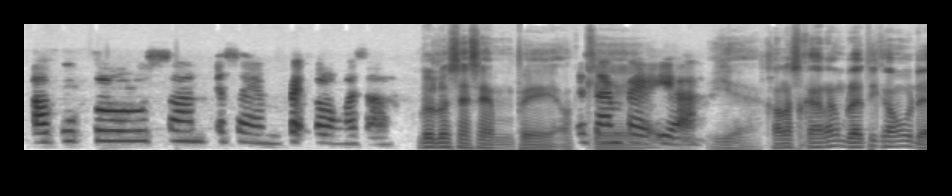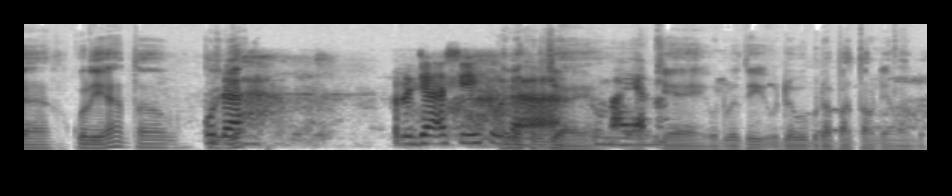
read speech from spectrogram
Aku kelulusan SMP kalau nggak salah. lulus SMP? Oke. SMP ya. Iya. Kalau sekarang berarti kamu udah kuliah atau Udah kerja? kerja sih, Udah udah, kerja ya. lumayan. Oke, udah berarti udah beberapa tahun yang lalu.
